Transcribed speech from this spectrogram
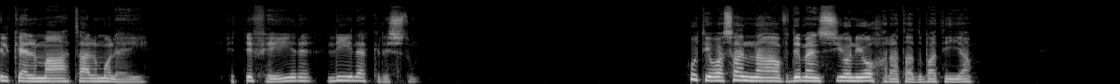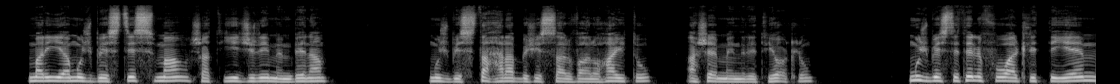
il-kelma tal-Mulej, it-tifħir lilek Kristu. Ħuti wasanna f'dimensjoni oħra ta' tbatija. Marija mhux biss tisma' xat jiġri minn bina, mhux biss taħrab biex issalvalu ħajtu għax hemm min rid joqtlu, mhux biss titilfu għal tliet ijiem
